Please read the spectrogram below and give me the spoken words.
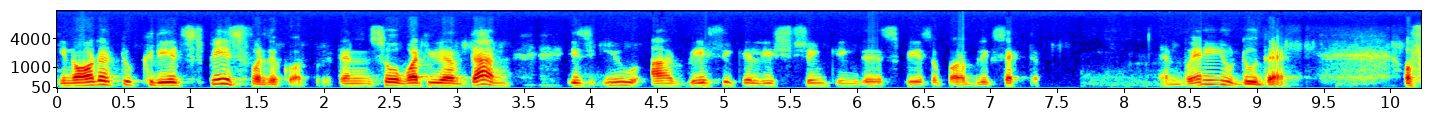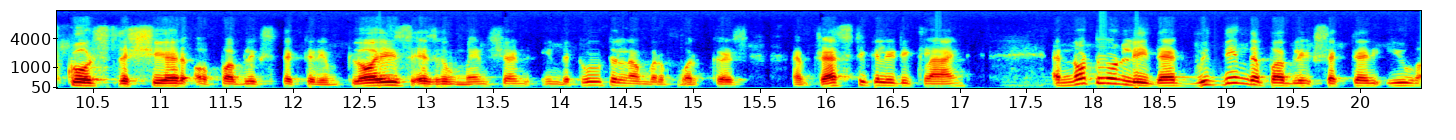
in order to create space for the corporate. And so what you have done is you are basically shrinking the space of public sector. And when you do that, Of course, the share of public sector employees, as you mentioned, in the total number of workers have drastically declined. And not only that, within the public sector, you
